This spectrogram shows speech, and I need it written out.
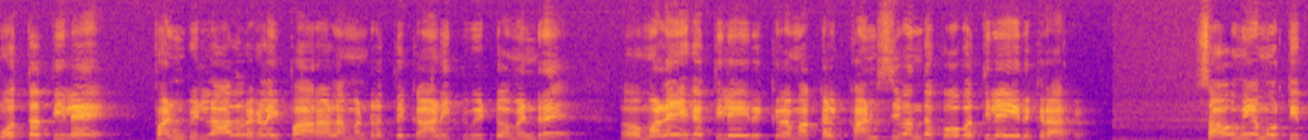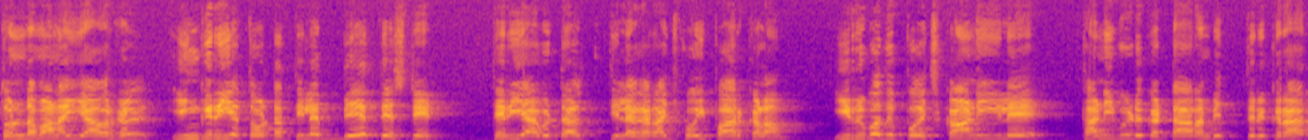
மொத்தத்திலே பண்பில்லாதவர்களை பாராளுமன்றத்துக்கு அனுப்பிவிட்டோம் என்று மலையகத்திலே இருக்கிற மக்கள் கண் சிவந்த கோபத்திலே இருக்கிறார்கள். சௌமியமூர்த்தி தொண்டமான் ஐயா அவர்கள் இங்கிரிய தோட்டத்திலே பேத் எஸ்டேட். தெரியாவிட்டால் திலகராஜ் போய் பார்க்கலாம். இருபது பேச் காணியிலே தனி வீடு கட்ட ஆரம்பித்திருக்கிறார்.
